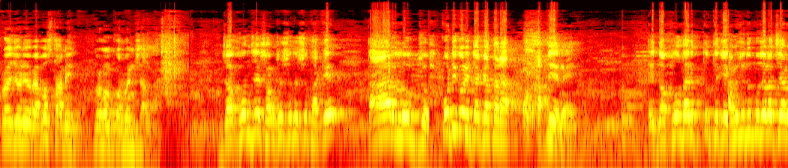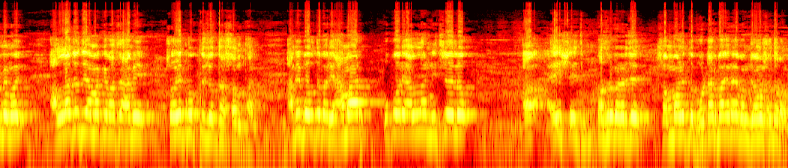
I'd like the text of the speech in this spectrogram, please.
প্রয়োজনীয় ব্যবস্থা আমি গ্রহণ করব ইনশাল্লাহ যখন যে সংসদ সদস্য থাকে, তার লোকজন কোটি কোটি টাকা তারা হাতিয়ে নেয়। এই দখলদারিত্ব থেকে আমি যদি উপজেলা চেয়ারম্যান হই, আল্লাহ যদি আমাকে বাঁচায়, আমি শহীদ মুক্তিযোদ্ধার সন্তান। আমি বলতে পারি, আমার উপরে আল্লাহ নিচে এলো এই সেই পাথরঘাটার যে সম্মানিত ভোটার বাইরা এবং জনসাধারণ,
